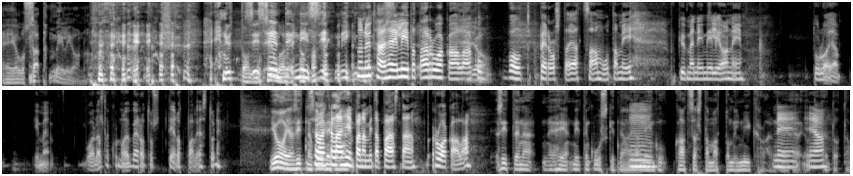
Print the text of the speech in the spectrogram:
ei ollut 100 miljoonaa. Nyt on, siis mut silloin en, ei niin, ollut. si, niin, No nythän hei liipataan ruoka-alaa, kun Volt-perustajat saa muutamia kymmeniä miljoonia tuloja viime vuodelta, kun nuo verotustiedot paljastui. Niin Joo, ja sitten se on ehkä lähimpänä, mitä päästään ruoka-alaan. sitten nä, ne heidän, niiden kuskit, ne ajaa Mm. niin kuin katsastamattomilla mikroilla Niin, ja, ja, joo. ja tota,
